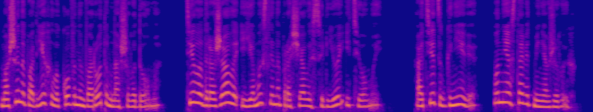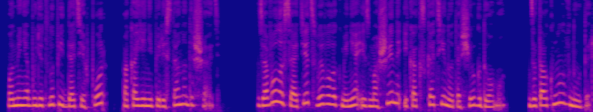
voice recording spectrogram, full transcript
Машина подъехала к кованым воротам нашего дома. Тело дрожало, и я мысленно прощалась с Ильей и Темой. Отец в гневе, он не оставит меня в живых. Он меня будет лупить до тех пор, пока я не перестану дышать. За волосы отец выволок меня из машины и как скотину тащил к дому. Затолкнул внутрь.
